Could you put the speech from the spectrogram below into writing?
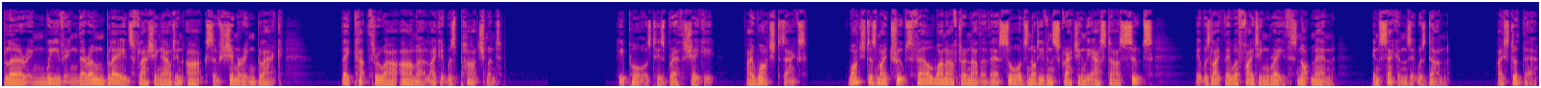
blurring, weaving, their own blades flashing out in arcs of shimmering black. They cut through our armor like it was parchment. He paused, his breath shaky. I watched, Zax. Watched as my troops fell one after another, their swords not even scratching the Astar's suits. It was like they were fighting wraiths, not men. In seconds it was done. I stood there,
